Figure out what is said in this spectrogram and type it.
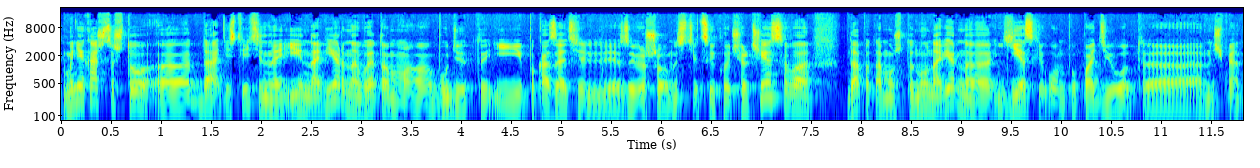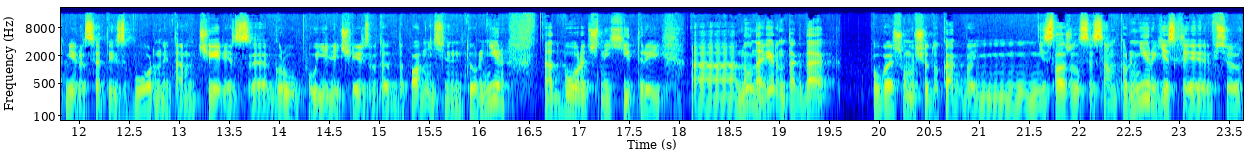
мне кажется, что э, да, действительно, и, наверное, в этом э, будет и показатель завершенности цикла Черчесова, да, потому что, ну, наверное, если он попадет э, на чемпионат мира с этой сборной там через группу или через вот этот дополнительный турнир отборочный, хитрый, ну, наверное, тогда по большому счету как бы не сложился сам турнир, если все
